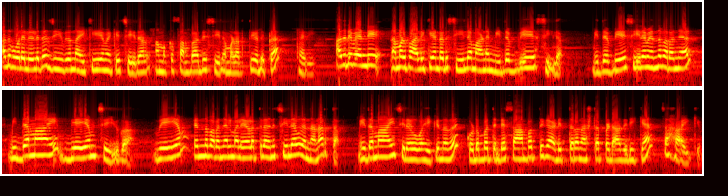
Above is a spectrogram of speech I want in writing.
അതുപോലെ ലളിത ജീവിതം നയിക്കുകയും ഒക്കെ ചെയ്താൽ നമുക്ക് സമ്പാദ്യശീലം വളർത്തിയെടുക്കാൻ കഴിയും. അതിനുവേണ്ടി നമ്മൾ പാലിക്കേണ്ട ഒരു ശീലമാണ് മിതവ്യയ ശീലം. മിതവ്യയ ശീലം എന്ന് പറഞ്ഞാൽ മിതമായി വ്യയം ചെയ്യുക. വ്യയം എന്ന് പറഞ്ഞാൽ മലയാളത്തിൽ അതിന് ചിലവ് എന്നാണ് അർത്ഥം. മിതമായി ചിലവ് വഹിക്കുന്നത് കുടുംബത്തിന്റെ സാമ്പത്തിക അടിത്തറ നഷ്ടപ്പെടാതിരിക്കാൻ സഹായിക്കും.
